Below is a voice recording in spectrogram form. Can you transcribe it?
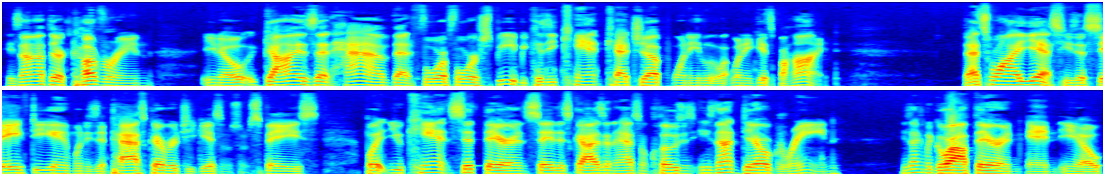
He's not out there covering, you know, guys that have that 4-4 speed because he can't catch up when he when he gets behind. That's why yes, he's a safety and when he's in pass coverage, he gives him some space, but you can't sit there and say this guy's going to have some closes. He's not Darrell Green. He's not going to go out there and and, you know,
